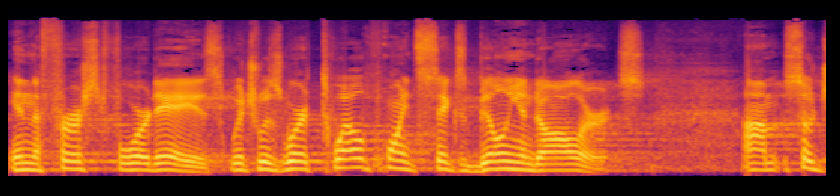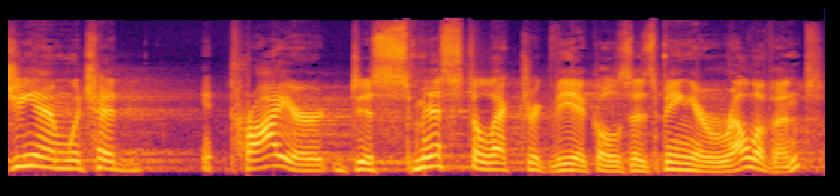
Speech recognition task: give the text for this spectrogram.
in the first four days, which was worth $12.6 billion. Um, so GM, which had prior dismissed electric vehicles as being irrelevant,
